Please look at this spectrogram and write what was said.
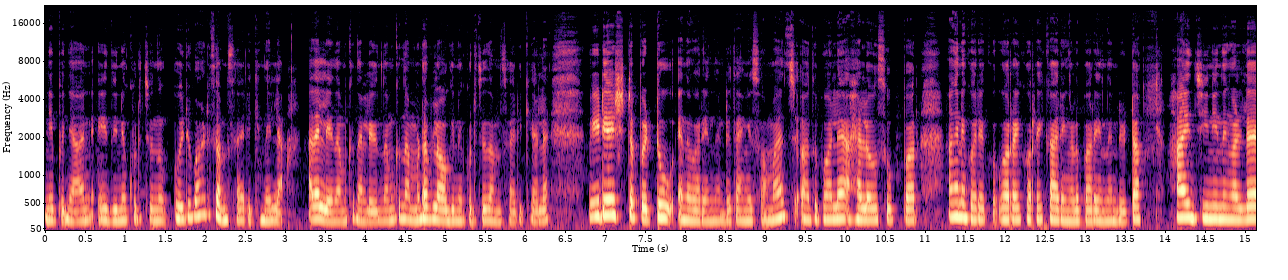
ഇനിയിപ്പോൾ ഞാൻ ഇതിനെക്കുറിച്ചൊന്നും ഒരുപാട് സംസാരിക്കുന്നില്ല. അതല്ലേ നമുക്ക് നല്ലത്? നമുക്ക് നമ്മുടെ വ്ളോഗിനെ കുറിച്ച് സംസാരിക്കാം അല്ലേ? വീഡിയോ ഇഷ്ടപ്പെട്ടു എന്ന് പറയുന്നുണ്ട്. താങ്ക് സോ മച്ച് അതുപോലെ ഹലോ സൂപ്പർ അങ്ങനെ കുറേ കുറേ കുറേ കാര്യങ്ങൾ പറയുന്നുണ്ട് കേട്ടോ. ഹായ് ജീനി. നിങ്ങളുടെ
